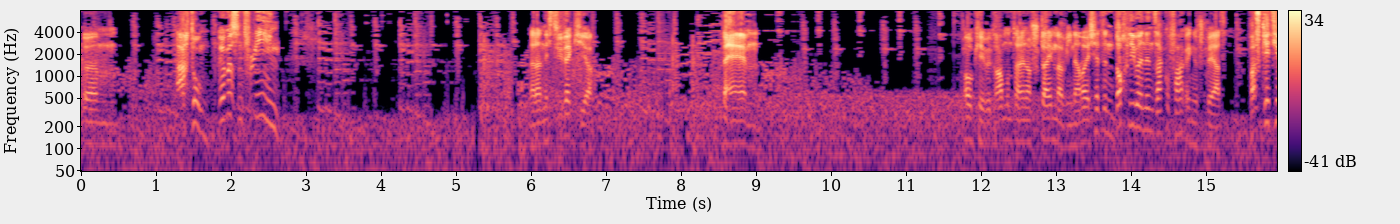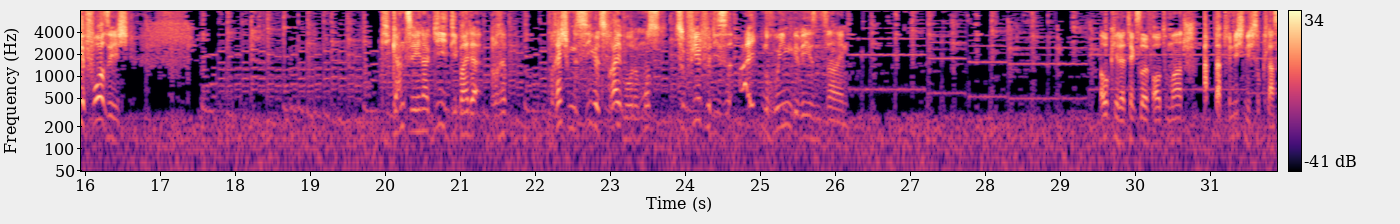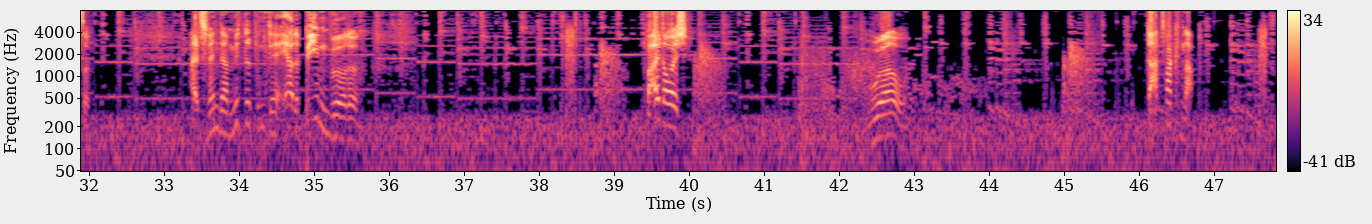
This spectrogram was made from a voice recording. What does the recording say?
Ähm. Achtung! Wir müssen fliehen! Na dann nichts wie weg hier. Bam! Okay, wir graben unter einer Steinlawine, aber ich hätte ihn doch lieber in den Sarkophag eingesperrt. Was geht hier vor sich? Die ganze Energie, die bei der Re Brechung des Siegels frei wurde, muss zu viel für diese alten Ruinen gewesen sein. Okay, der Text läuft automatisch ab, das finde ich nicht so klasse. Als wenn der Mittelpunkt der Erde beben würde. Bald euch! Wow. Das war knapp.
